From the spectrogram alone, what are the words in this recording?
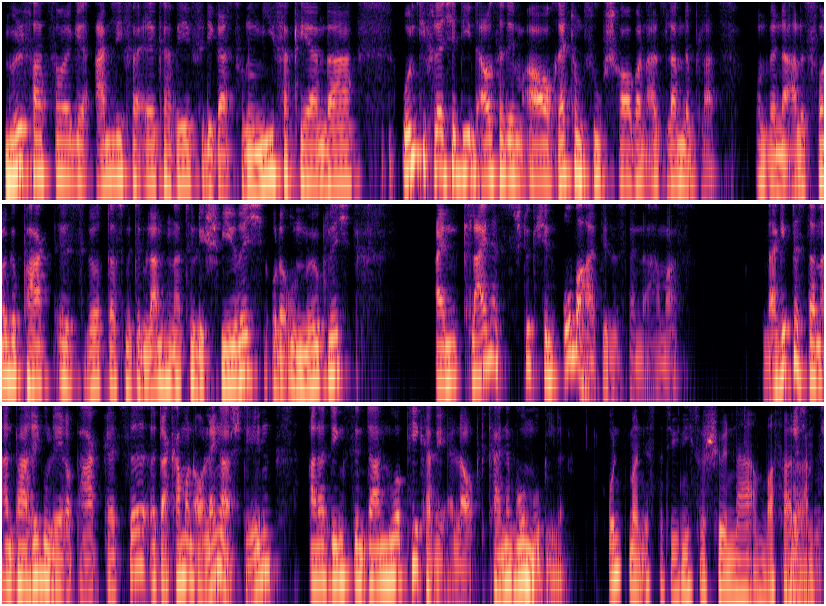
Müllfahrzeuge, Anliefer-Lkw für die Gastronomie verkehren da. Und die Fläche dient außerdem auch Rettungshubschraubern als Landeplatz. Und wenn da alles vollgeparkt ist, wird das mit dem Landen natürlich schwierig oder unmöglich. Ein kleines Stückchen oberhalb dieses Wendehammers da gibt es dann ein paar reguläre Parkplätze, äh, da kann man auch länger stehen. Allerdings sind da nur Pkw erlaubt, keine Wohnmobile. Und man ist natürlich nicht so schön nah am Wasser Richtig.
